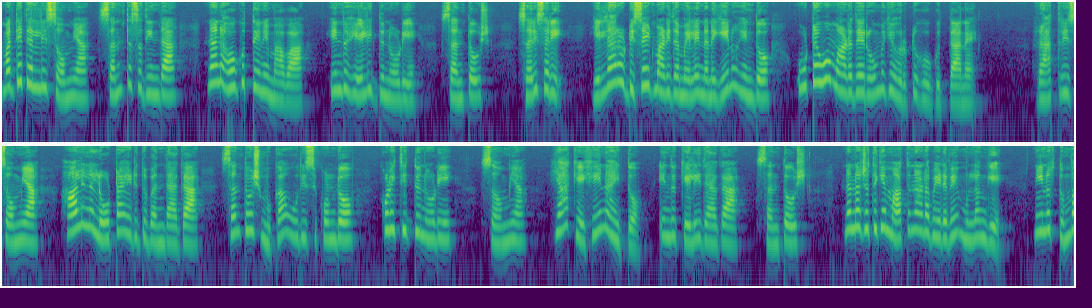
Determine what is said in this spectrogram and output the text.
ಮಧ್ಯದಲ್ಲಿ ಸೌಮ್ಯ ಸಂತಸದಿಂದ, ನಾನು ಹೋಗುತ್ತೇನೆ ಮಾವ ಎಂದು ಹೇಳಿದ್ದು ನೋಡಿ ಸಂತೋಷ್, ಸರಿ ಸರಿ, ಎಲ್ಲರೂ ಡಿಸೈಡ್ ಮಾಡಿದ ಮೇಲೆ ನನಗೇನು ಎಂದು ಊಟವೂ ಮಾಡದೆ ರೂಮಿಗೆ ಹೊರಟು ಹೋಗುತ್ತಾನೆ. ರಾತ್ರಿ ಸೌಮ್ಯ ಹಾಲಿನ ಲೋಟ ಹಿಡಿದು ಬಂದಾಗ ಸಂತೋಷ್ ಮುಖ ಊದಿಸಿಕೊಂಡು ಕುಳಿತಿದ್ದು ನೋಡಿ, ಸೌಮ್ಯ, ಯಾಕೆ? ಏನಾಯಿತು? ಎಂದು ಕೇಳಿದಾಗ ಸಂತೋಷ್ ನನ್ನ ಜೊತೆಗೆ ಮಾತನಾಡಬೇಡವೇ ಮುಲ್ಲಂಗಿ. ನೀನು ತುಂಬ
